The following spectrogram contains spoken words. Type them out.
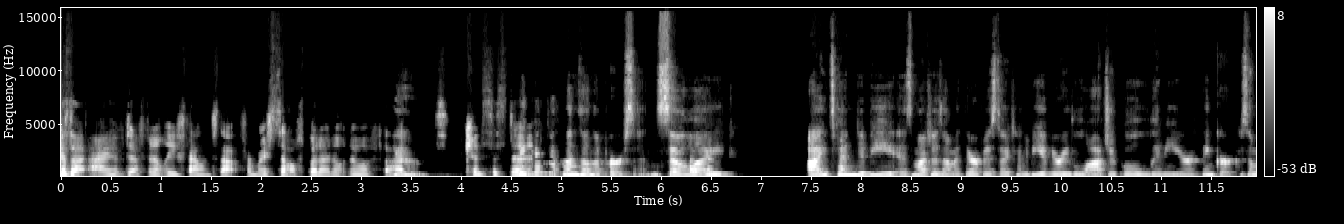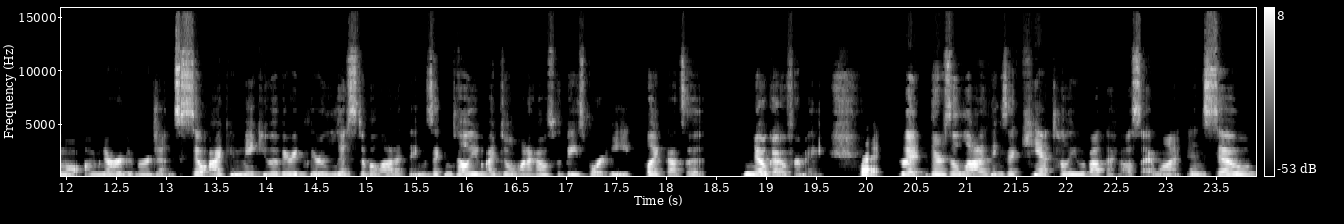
because I, I, have definitely found that for myself, but I don't know if that's yeah. consistent. I think it depends on the person. So, okay. like, I tend to be, as much as I'm a therapist, I tend to be a very logical, linear thinker because I'm I'm neurodivergent. So I can make you a very clear list of a lot of things. I can tell you I don't want a house with baseboard heat. Like that's a no go for me. Right. But there's a lot of things I can't tell you about the house I want. And so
